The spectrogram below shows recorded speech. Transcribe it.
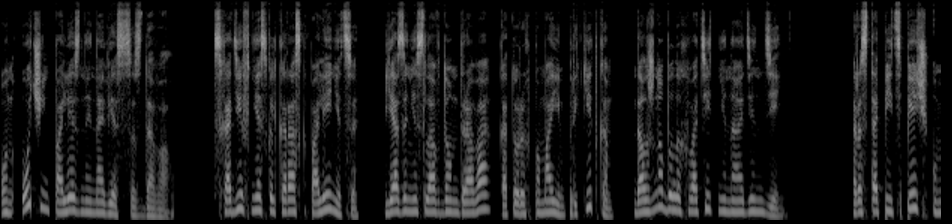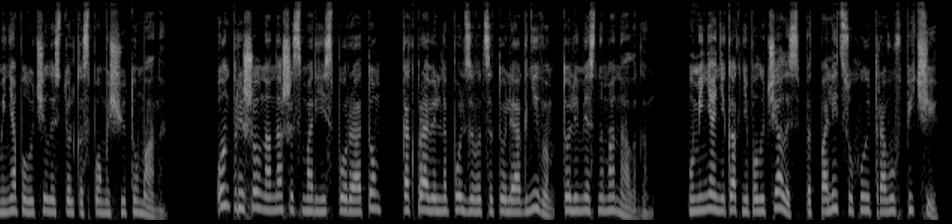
он очень полезный навес создавал. Сходив несколько раз к поленнице, я занесла в дом дрова, которых, по моим прикидкам, должно было хватить не на один день. Растопить печь у меня получилось только с помощью тумана. Он пришел на наши с Марьей споры о том, как правильно пользоваться то ли огнивом, то ли местным аналогом. У меня никак не получалось подпалить сухую траву в печи,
